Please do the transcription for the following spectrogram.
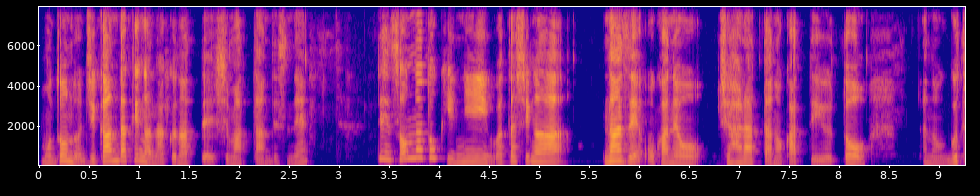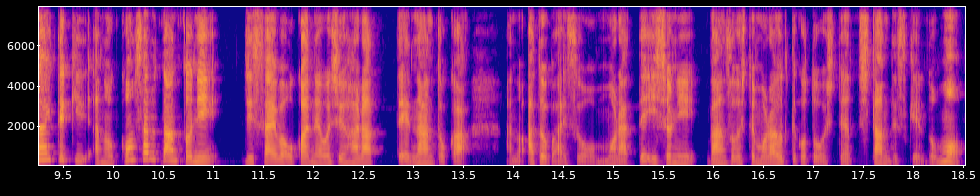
もうどんどん時間だけがなくなってしまったんですね。で、そんな時に私がなぜお金を支払ったのかっていうと、あの具体的、あのコンサルタントに実際はお金を支払って、なんとか、あの、アドバイスをもらって、一緒に伴走してもらうってことをしてしたんですけれども、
